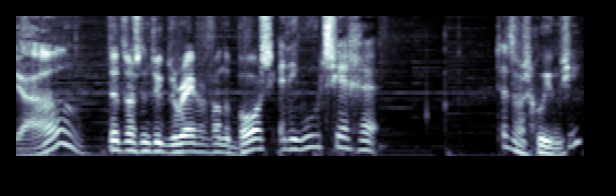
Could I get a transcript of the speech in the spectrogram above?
Ja, dat was natuurlijk de River van de Bos. En ik moet zeggen, dat was goede muziek.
